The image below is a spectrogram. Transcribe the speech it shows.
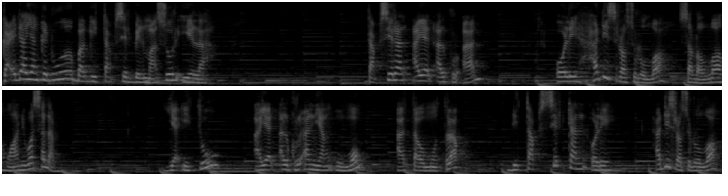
Kaedah yang kedua bagi tafsir bil maksur ialah tafsiran ayat Al-Quran oleh hadis Rasulullah sallallahu alaihi wasallam iaitu ayat Al-Quran yang umum atau mutlak ditafsirkan oleh hadis Rasulullah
